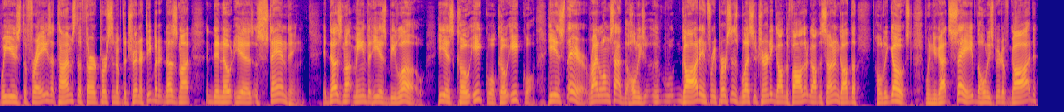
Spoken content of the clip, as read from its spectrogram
We use the phrase at times the third person of the Trinity, but it does not denote his standing. It does not mean that he is below. He is co equal, co equal. He is there right alongside the Holy God in three persons, blessed Trinity, God the Father, God the Son, and God the Holy Ghost. When you got saved, the Holy Spirit of God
